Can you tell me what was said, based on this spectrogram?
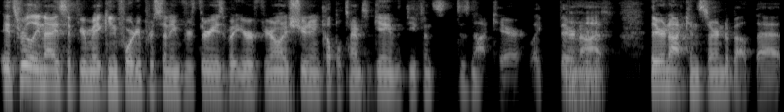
it's really nice if you're making 40% of your threes, but you're if you're only shooting a couple times a game, the defense does not care. Like they're mm-hmm. not they're not concerned about that.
